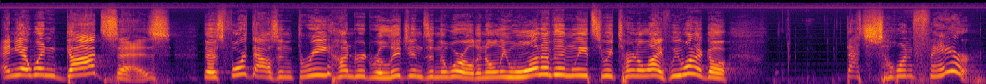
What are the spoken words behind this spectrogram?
And yet, when God says there's 4,300 religions in the world and only one of them leads to eternal life, we want to go, that's so unfair.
